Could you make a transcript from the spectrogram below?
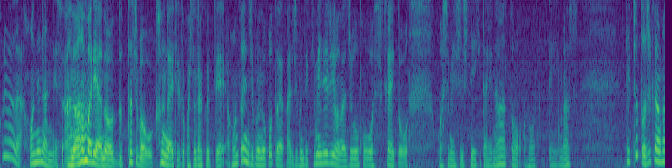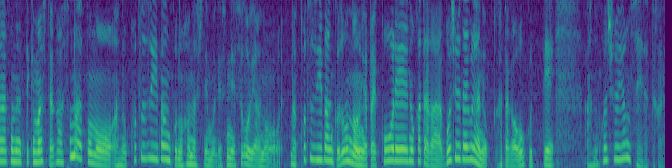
これは骨なんですあのあんまりあの立場を考えてとかじゃなくて本当に自分のことだから自分で決めれるような情報をしっかりとお示ししていきたいなと思っています。でちょっと時間がなくなってきましたがその後のあの骨髄バンクの話でもですねすごいあの、まあ、骨髄バンクどんどんやっぱり高齢の方が50代ぐらいの方が多くってあの54歳だったかな。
